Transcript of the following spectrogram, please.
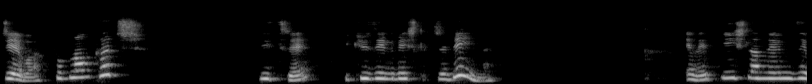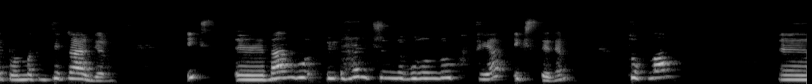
C var. Toplam kaç litre? 255 litre değil mi? Evet, bir işlemlerimizi yapalım. Bakın tekrar ediyorum. X, e, ben bu her üçünün bulunduğu kutuya X dedim. Toplam e,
